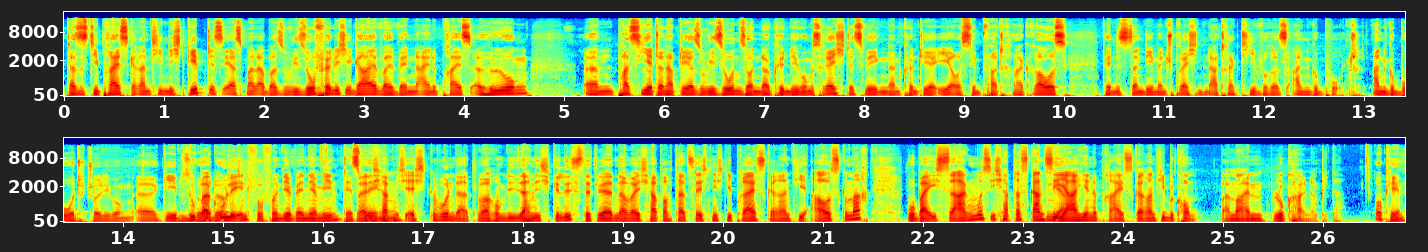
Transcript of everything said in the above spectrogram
Dass es die Preisgarantie nicht gibt, ist erstmal aber sowieso völlig egal, weil wenn eine Preiserhöhung ähm, passiert, dann habt ihr ja sowieso ein Sonderkündigungsrecht. Deswegen dann könnt ihr ja eh aus dem Vertrag raus, wenn es dann dementsprechend ein attraktiveres Angebot, Angebot, Entschuldigung, äh, geben Super würde. coole Info von dir, Benjamin, weil Deswegen- ich habe mich echt gewundert, warum die da nicht gelistet werden, aber ich habe auch tatsächlich die Preisgarantie ausgemacht, wobei ich sagen muss, ich habe das ganze Ja. Jahr hier eine Preisgarantie bekommen bei meinem lokalen Anbieter. Okay.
